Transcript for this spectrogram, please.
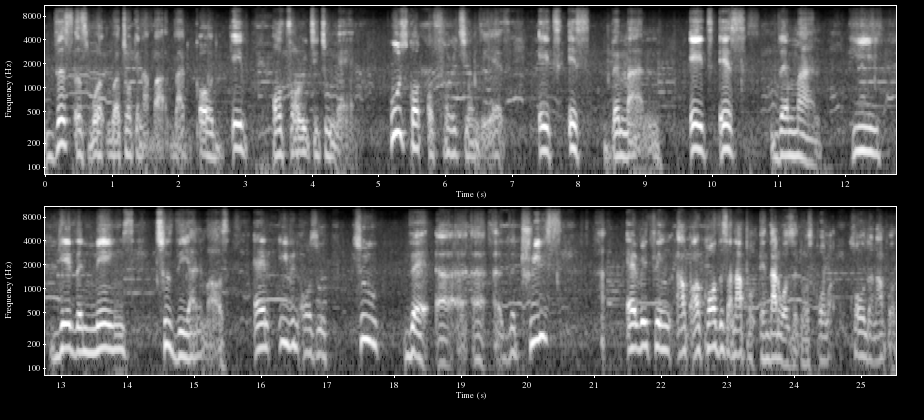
This is what we're talking about that God gave authority to man. Who's got authority on the earth? It is the man. It is the man. He gave the names to the animals and even also to the uh, uh, uh, the trees. Everything I'll, I'll, call this an apple and that was it. it was called called an apple.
